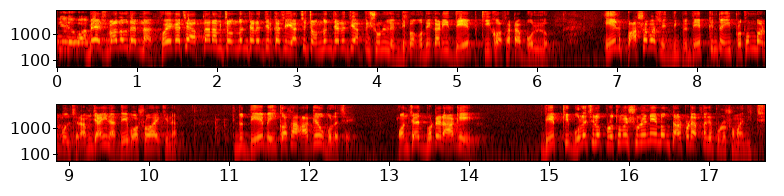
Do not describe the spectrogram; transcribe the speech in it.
দিয়ে দেবো আমি। বেশ বাদল দেবনাথ হয়ে গেছে আপনার আমি চন্দন চ্যাটার্জির কাছে যাচ্ছি। চন্দন চ্যাটার্জি আপনি শুনলেন দীপক অধিকারী দেব কি কথাটা বলল। এর পাশাপাশি দেব কিন্তু এই প্রথমবার বলছেন আমি জানি না দেব অসহায় কিনা কিন্তু দেব এই কথা আগেও বলেছে। পঞ্চায়েত ভোটের আগে দেব কি বলেছিল প্রথমে শুনে নি এবং তারপরে আপনাকে পুরো সময় দিচ্ছি।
